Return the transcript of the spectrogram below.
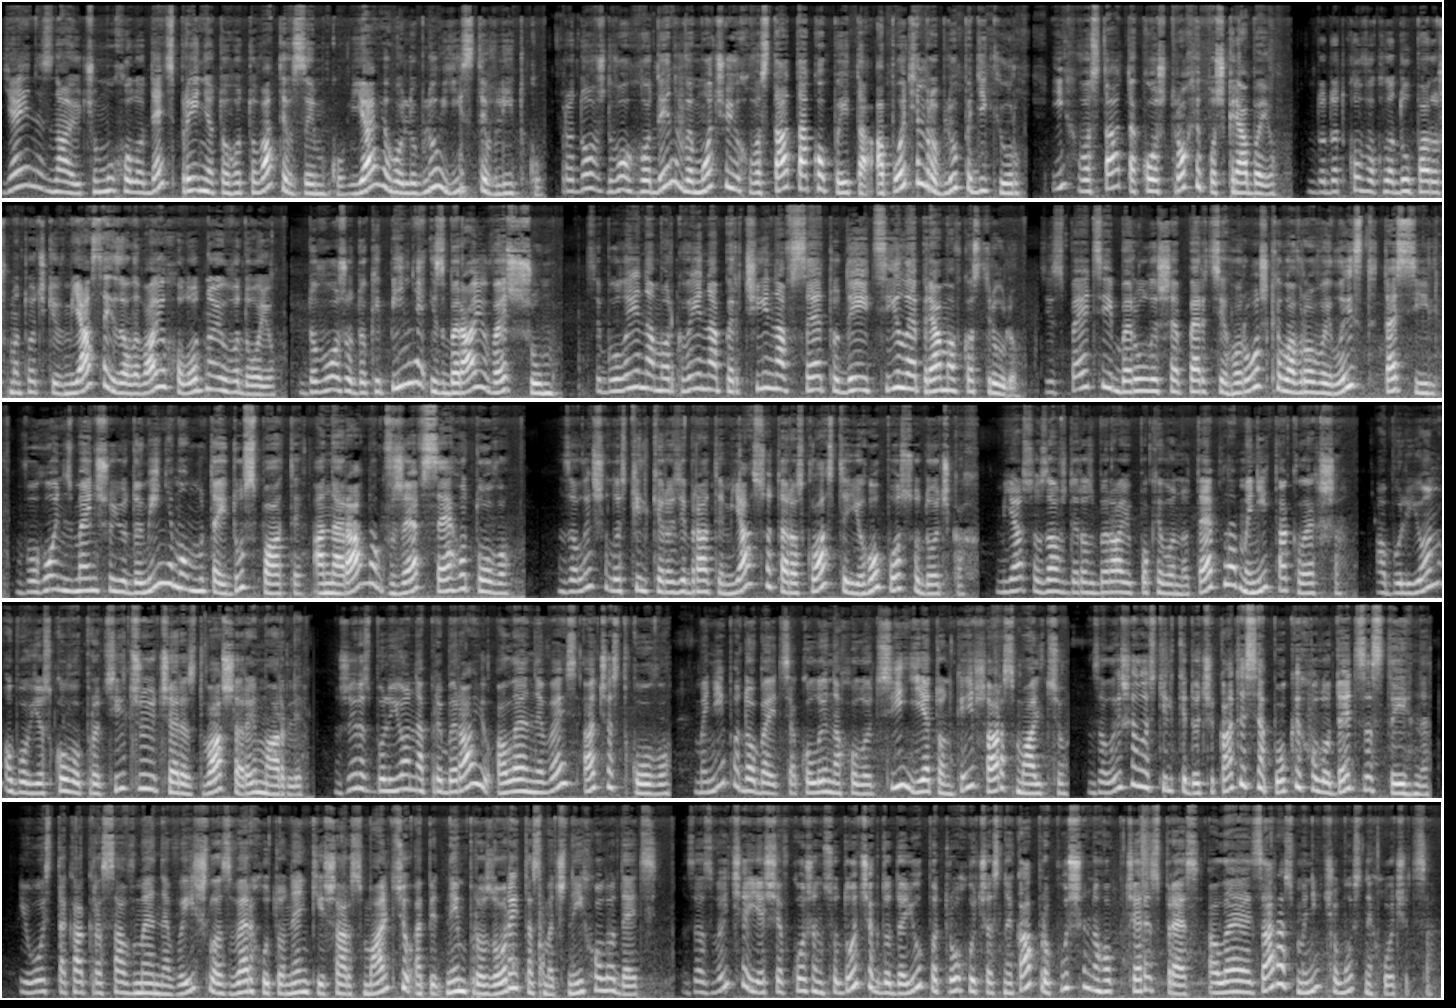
Я і не знаю, чому холодець прийнято готувати взимку. Я його люблю їсти влітку. Продовж двох годин вимочую хвоста та копита, а потім роблю педикюр. І хвоста також трохи пошкрябаю. Додатково кладу пару шматочків м'яса і заливаю холодною водою. Довожу до кипіння і збираю весь шум. Цибулина, морквина, перчина, все туди ціле прямо в кастрюлю. Зі спецій беру лише перці горошки, лавровий лист та сіль. Вогонь зменшую до мінімуму та йду спати, а на ранок вже все готово. Залишилось тільки розібрати м'ясо та розкласти його по судочках. М'ясо завжди розбираю, поки воно тепле, мені так легше. А бульйон обов'язково проціджую через два шари марлі. Жир з бульйона прибираю, але не весь, а частково. Мені подобається, коли на холодці є тонкий шар смальцю. Залишилось тільки дочекатися, поки холодець застигне. І ось така краса в мене вийшла зверху тоненький шар смальцю, а під ним прозорий та смачний холодець. Зазвичай я ще в кожен судочок додаю потроху часника, пропущеного через прес, але зараз мені чомусь не хочеться.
